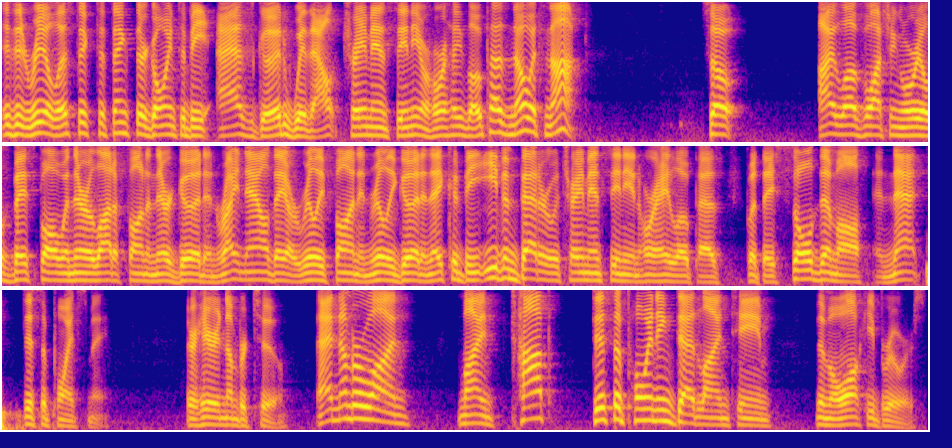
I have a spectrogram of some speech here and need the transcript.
is it realistic to think they're going to be as good without Trey Mancini or Jorge Lopez? No, it's not. So I love watching Orioles baseball when they're a lot of fun and they're good. And right now they are really fun and really good. And they could be even better with Trey Mancini and Jorge Lopez, but they sold them off, and that disappoints me. They're here at number two. At number one, my top disappointing deadline team, the Milwaukee Brewers.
